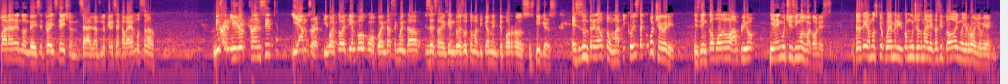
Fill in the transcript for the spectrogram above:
paran en donde dice train station, o sea, lo que les acabo de mostrar. Dice New York Transit y Amtrak. Igual todo el tiempo, como pueden darse cuenta, se está diciendo eso automáticamente por los speakers. Ese es un tren automático y está como chévere. Es bien cómodo, amplio, tiene muchísimos vagones. Entonces digamos que pueden venir con muchas maletas y todo y no hay rollo, bien.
